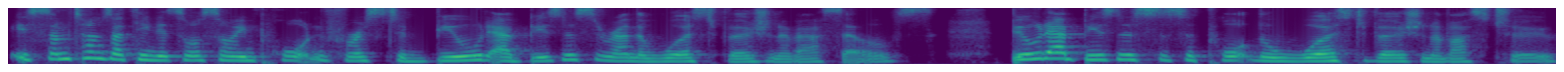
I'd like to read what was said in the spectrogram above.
is sometimes i think it's also important for us to build our business around the worst version of ourselves. Build our business to support the worst version of us too.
